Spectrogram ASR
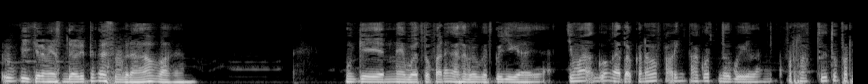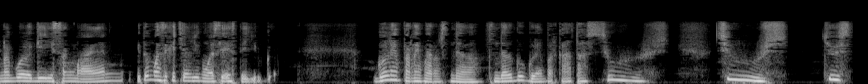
Lu pikir sendal itu gak seberapa kan? Mungkin ya buat lu pada gak seberapa buat gue juga ya. Cuma gue gak tau kenapa paling takut untuk gue hilang. Pernah tuh itu pernah gue lagi iseng main. Itu masih kecil juga masih SD juga. Gue lempar lempar sendal. Sendal gue gue lempar ke atas. Sus. Sus. Sus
